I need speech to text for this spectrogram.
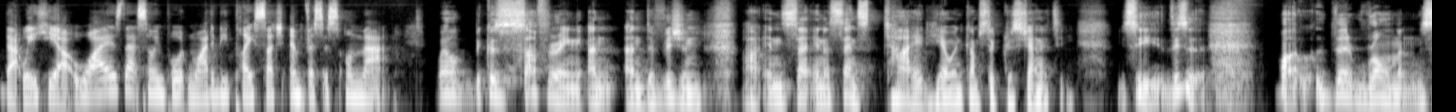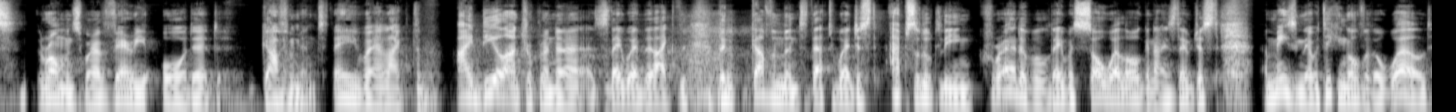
that we hear. Why is that so important? Why did he place such emphasis on that? Well, because suffering and, and division are in, in a sense tied here when it comes to Christianity. You see, this is, well, the Romans, the Romans were a very ordered government. They were like the ideal entrepreneurs. They were the, like the, the, government that were just absolutely incredible. They were so well organized. They were just amazing. They were taking over the world,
